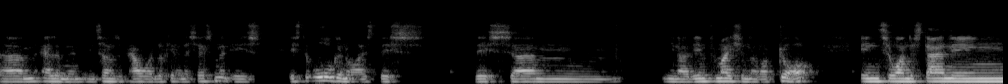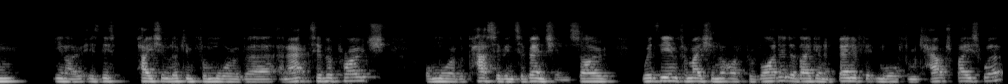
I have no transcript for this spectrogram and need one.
um, element in terms of how I look at an assessment is is to organise this this um, you know the information that I've got into understanding you know is this patient looking for more of a, an active approach or more of a passive intervention? So with the information that I've provided are they going to benefit more from couch based work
